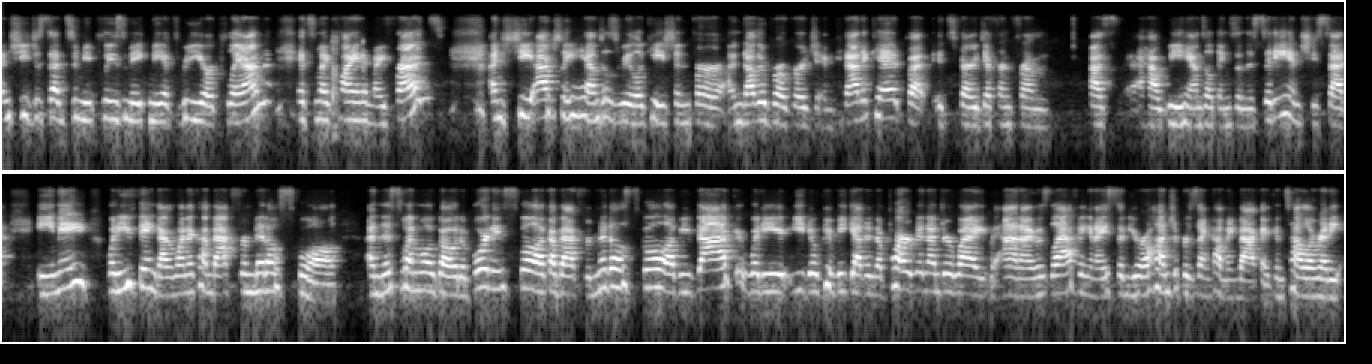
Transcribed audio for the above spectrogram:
and she just said to me please make me a three-year plan it's my client and my friends and she actually handles relocation for another brokerage in connecticut but it's very different from as how we handle things in the city. And she said, Amy, what do you think? I want to come back for middle school. And this one will go to boarding school. I'll come back for middle school. I'll be back. What do you, you know, can we get an apartment underway? And I was laughing and I said, You're 100% coming back. I can tell already.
